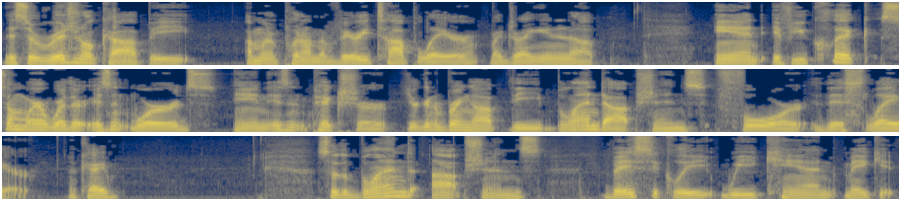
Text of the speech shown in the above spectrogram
This original copy I'm going to put on the very top layer by dragging it up. And if you click somewhere where there isn't words and isn't picture, you're going to bring up the blend options for this layer. Okay. So the blend options, basically we can make it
